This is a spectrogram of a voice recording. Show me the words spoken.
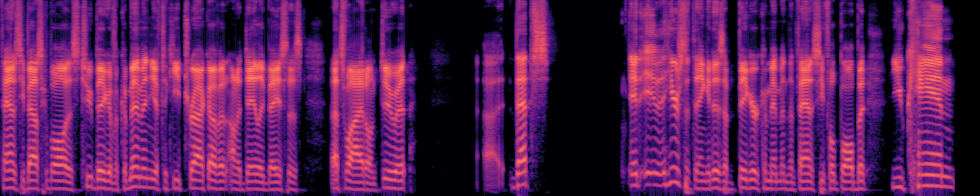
Fantasy basketball is too big of a commitment. You have to keep track of it on a daily basis. That's why I don't do it. Uh, that's it, it, here's the thing it is a bigger commitment than fantasy football but you can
